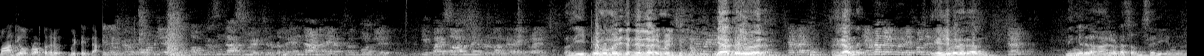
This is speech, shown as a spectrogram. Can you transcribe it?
മാധ്യമപ്രവർത്തകരും വിട്ടില്ല. അഭിപ്രായം സി പി എമ്മും മേടിച്ചിട്ടുണ്ട് എല്ലാവരും മേടിച്ചിട്ടുണ്ട്. ഞാൻ തെളിവ് തരാം. തരാന്ന്. തെളിവ് തരാന്ന്? നിങ്ങൾ ആരോടാ സംസാരിക്കുന്നത്?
